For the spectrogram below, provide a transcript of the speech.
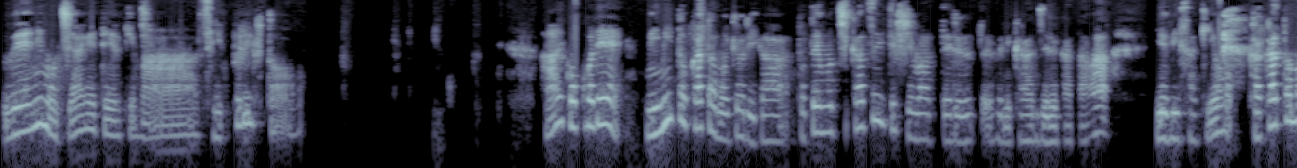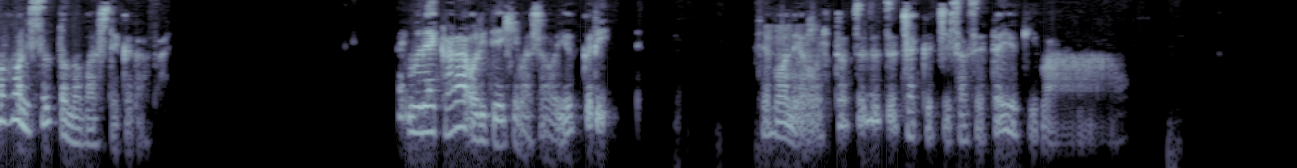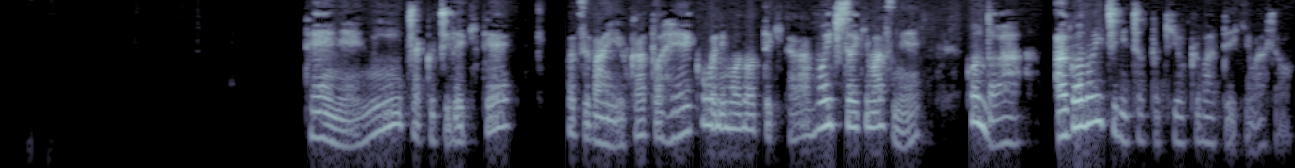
上に持ち上げていきます。ヒップリフト。はい、ここで耳と肩の距離がとても近づいてしまってるというふうに感じる方は、指先をかかとの方にスッと伸ばしてください。はい、胸から降りていきましょう。ゆっくり。背骨を一つずつ着地させていきます。丁寧に着地できて、骨盤床と平行に戻ってきたら、もう一度いきますね。今度は、顎の位置にちょっと気を配っていきましょう。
